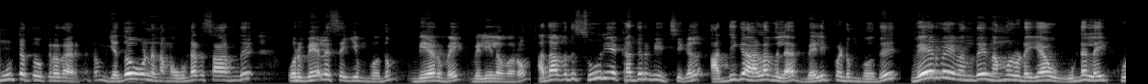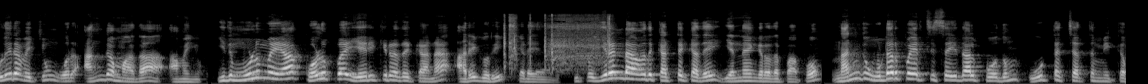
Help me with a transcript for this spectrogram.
மூட்டை தூக்குறதா இருக்கட்டும் ஏதோ ஒண்ணு நம்ம உடல் சார்ந்து ஒரு வேலை செய்யும் போதும் வேர்வை வெளியில வரும். அதாவது சூரிய கதிர்வீச்சுகள் அதிக அளவுல வெளிப்படும் போது வேர்வை வந்து நம்மளுடைய உடலை குளிர வைக்கும் ஒரு அங்கமா தான் அமையும். இது முழுமையா கொழுப்பை எரிக்கிறதுக்கான அறிகுறி கிடையாது. இப்போ இரண்டாவது கட்டுக்கதை என்னங்கிறத பார்ப்போம். நன்கு உடற்பயிற்சி செய்தால் போதும் ஊட்டச்சத்து மிக்க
